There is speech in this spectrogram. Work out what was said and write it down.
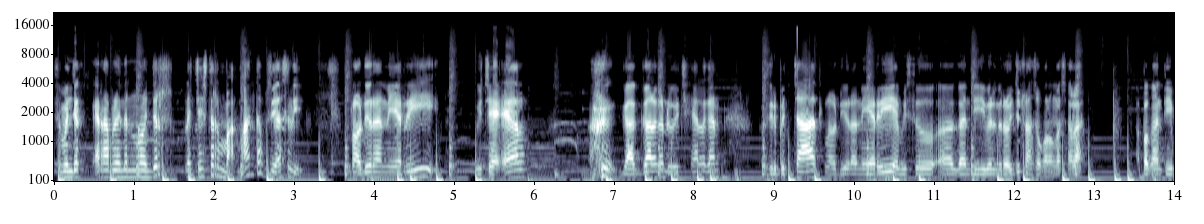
semenjak era Brendan Rodgers Leicester mantap sih asli. Claudio Ranieri UCL gagal kan di UCL kan. Habis dipecat Claudio Ranieri habis itu uh, ganti Brendan Rodgers langsung kalau nggak salah. Apa ganti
